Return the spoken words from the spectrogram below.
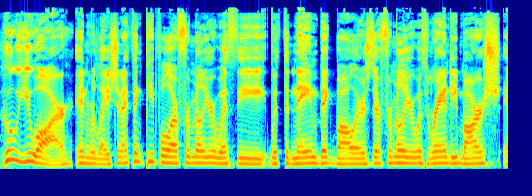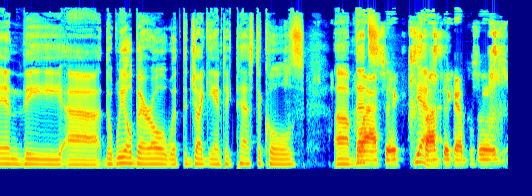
who you are in relation. I think people are familiar with the with the name Big Ballers. They're familiar with Randy Marsh and the uh, the wheelbarrow with the gigantic testicles. Um, that's Classic, yeah. classic episode.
